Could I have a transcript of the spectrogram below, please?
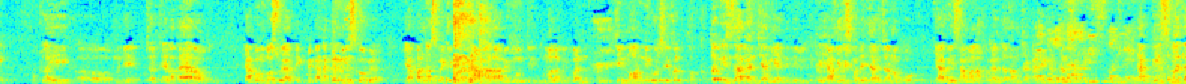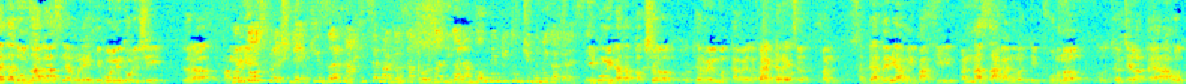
कुठलाही अं, म्हणजे चर्चेला तयार आहोत की आपण बसूयात एकमेकांना कन्व्हिन्स करूयात. या पन्नास पैकी कोणती आम्हाला हवी कोणती तुम्हाला हवी. पण जी नॉन निगोशिएबल फक्त वीस जागांची आम्ही यादी दिली होती या वीसमध्ये चर्चा नको. या वीस आम्हाला हव्यातच आमच्या त्या दोन जागा कार्यकर्त्यांसाठी. त्या वीस मधल्या त्या दोन जागा असल्यामुळे ही बोलणी थोडीशी जरा थांबली तोच प्रश्न आहे की जर नाहीच्या जागांचा तोडगा निघाला मग नेमकी तुमची भूमिका काय ती असेल भूमिका आता पक्ष ठरवेल मग त्यावेळेला काय करायचं. पण सध्या तरी आम्ही बाकी पन्नास जागांवरती पूर्ण चर्चेला तयार आहोत.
